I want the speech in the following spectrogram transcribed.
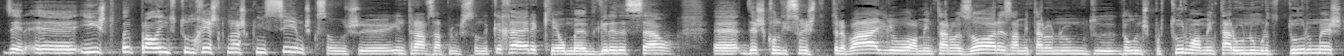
Quer dizer, uh, isto para além de tudo o resto que nós conhecemos, que são os uh, entraves à progressão da carreira, que é uma degradação das condições de trabalho, aumentaram as horas, aumentaram o número de alunos por turma, aumentaram o número de turmas,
